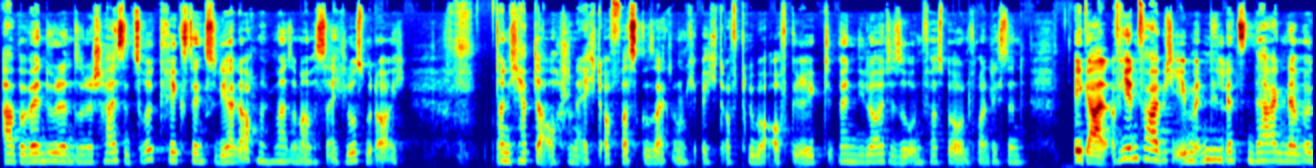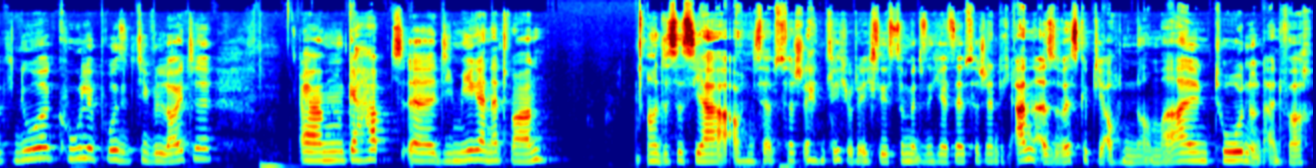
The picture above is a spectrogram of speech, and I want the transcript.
Aber wenn du dann so eine Scheiße zurückkriegst, denkst du dir halt auch manchmal, sag mal, was ist eigentlich los mit euch? Und ich habe da auch schon echt oft was gesagt und mich echt oft drüber aufgeregt, wenn die Leute so unfassbar unfreundlich sind. Egal, auf jeden Fall habe ich eben in den letzten Tagen da wirklich nur coole, positive Leute ähm, gehabt, äh, die mega nett waren. Und das ist ja auch nicht selbstverständlich, oder ich sehe es zumindest nicht als selbstverständlich an. Also es gibt ja auch einen normalen Ton und einfach,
